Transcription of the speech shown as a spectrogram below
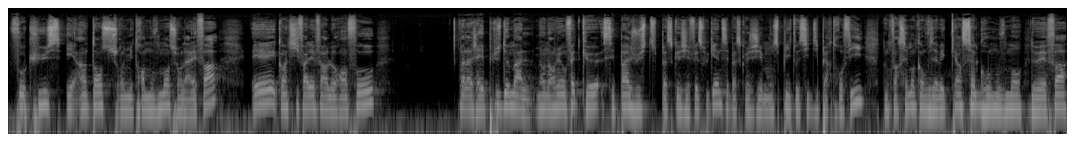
focus et intense sur mes trois mouvements sur la FA. Et quand il fallait faire le renfort, voilà, j'avais plus de mal. Mais on en revient au fait que c'est pas juste parce que j'ai fait ce week-end, c'est parce que j'ai mon split aussi d'hypertrophie. Donc forcément, quand vous avez qu'un seul gros mouvement de FA,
